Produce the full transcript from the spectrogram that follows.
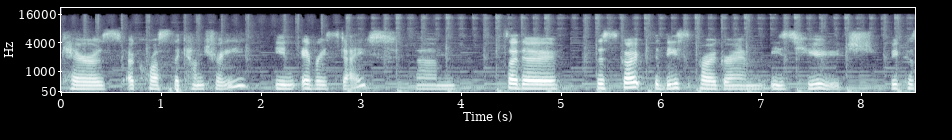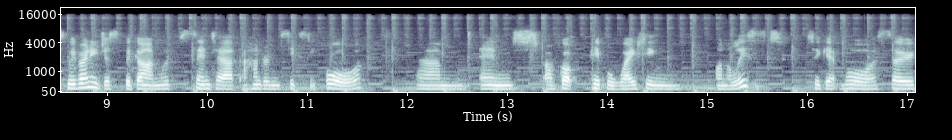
carers across the country in every state. Um, so the, the scope for this program is huge because we've only just begun. We've sent out 164 um, and I've got people waiting on a list to get more. So,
